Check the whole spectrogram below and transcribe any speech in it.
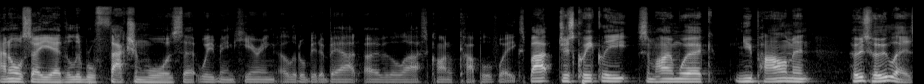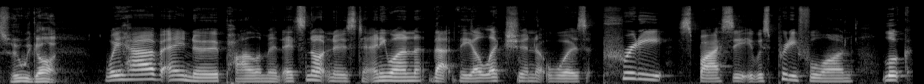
And also, yeah, the Liberal faction wars that we've been hearing a little bit about over the last kind of couple of weeks. But just quickly, some homework. New Parliament. Who's who, Les? Who we got? We have a new parliament. It's not news to anyone that the election was pretty spicy. It was pretty full on. Look,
